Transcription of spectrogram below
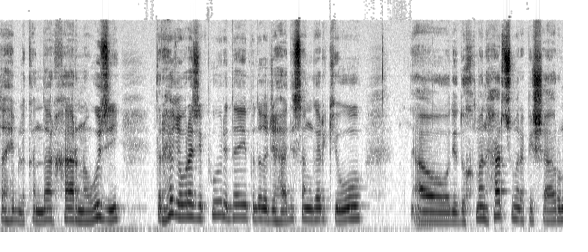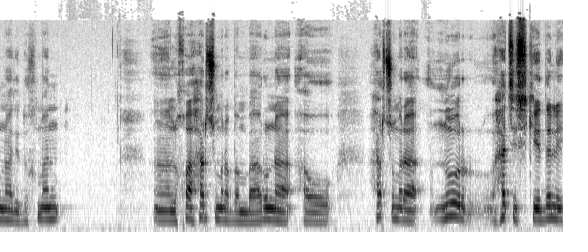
صاحب له کندهار ښار نه وځي تر هغه ورځې پورې دی په دغه جهادي سنګر کې وو او د دښمن هر څومره فشارونه د دښمن لخوا هر څومره بمبارونه او هر څومره نور هڅې چې کېدلې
